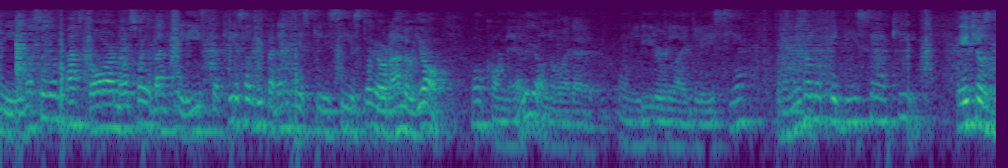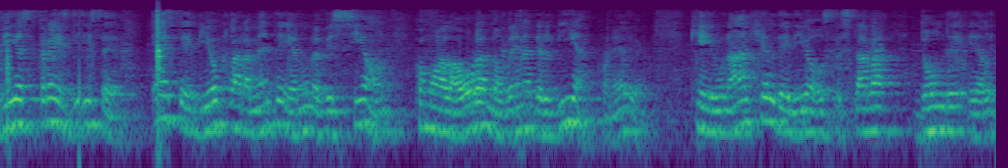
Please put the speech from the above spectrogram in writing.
no soy un pastor, no soy evangelista, ¿qué es la diferencia? Es que sí, estoy orando yo. Oh, Cornelio no era un líder en la iglesia, pero mira lo que dice aquí. Hechos 10.3 dice, este vio claramente en una visión como a la hora novena del día, Cornelio, que un ángel de Dios estaba donde él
